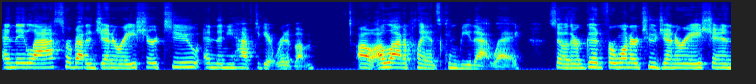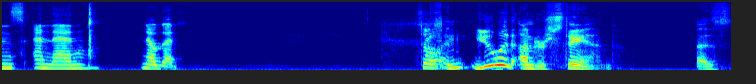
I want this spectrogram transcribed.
and they last for about a generation or two and then you have to get rid of them. Oh, a lot of plants can be that way. So they're good for one or two generations and then no good. So and you would understand as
